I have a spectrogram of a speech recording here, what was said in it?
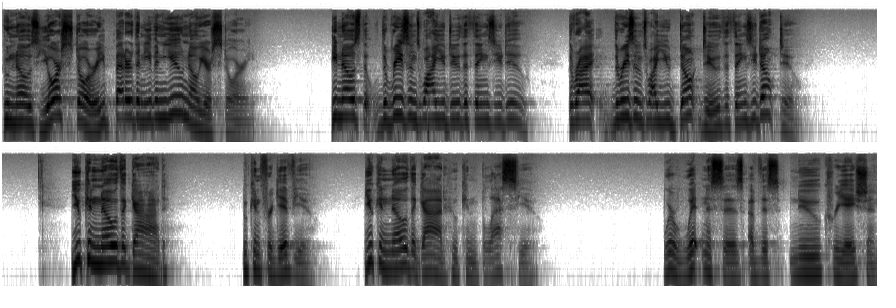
who knows your story better than even you know your story. He knows the, reasons why you do the things you do the, right, the reasons why you don't do the things you don't do. You can know the God who can forgive you. You can know the God who can bless you. We're witnesses of this new creation.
